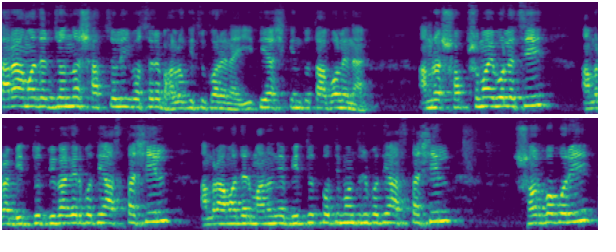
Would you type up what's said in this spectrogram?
তারা আমাদের জন্য সাতচল্লিশ বছরে ভালো কিছু করে নাই। ইতিহাস কিন্তু তা বলে না। আমরা সবসময় বলেছি, আমরা বিদ্যুৎ বিভাগের প্রতি আস্থাশীল আমরা আমাদের মাননীয় বিদ্যুৎ প্রতিমন্ত্রীর প্রতি আস্থাশীল। সর্বোপরি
